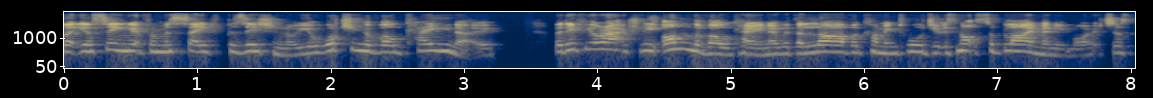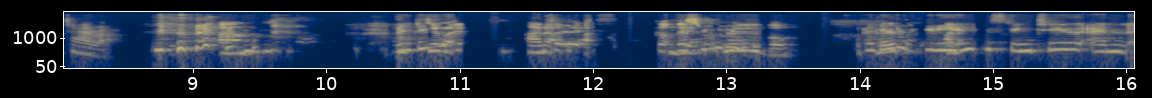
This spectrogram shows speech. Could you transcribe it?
but you're seeing it from a safe position, or you're watching a volcano. But if you're actually on the volcano with the lava coming towards you, it's not sublime anymore. It's just terror. Um, I think so it's got this Yeah. removal. I think it's really interesting too, and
